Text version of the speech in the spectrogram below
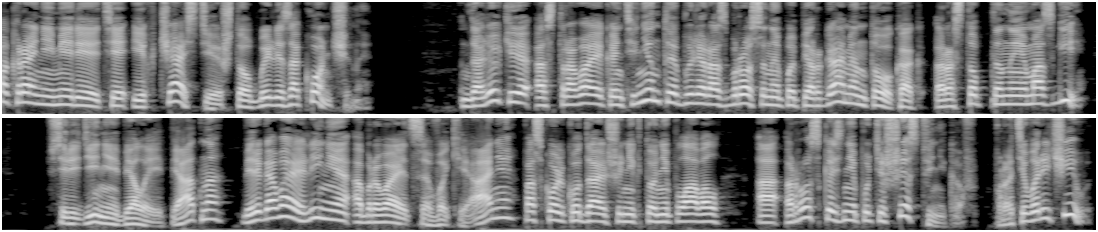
по крайней мере, те их части, что были закончены. Далекие острова и континенты были разбросаны по пергаменту, как растоптанные мозги. В середине белые пятна, береговая линия обрывается в океане, поскольку дальше никто не плавал, а росказни путешественников противоречивы.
